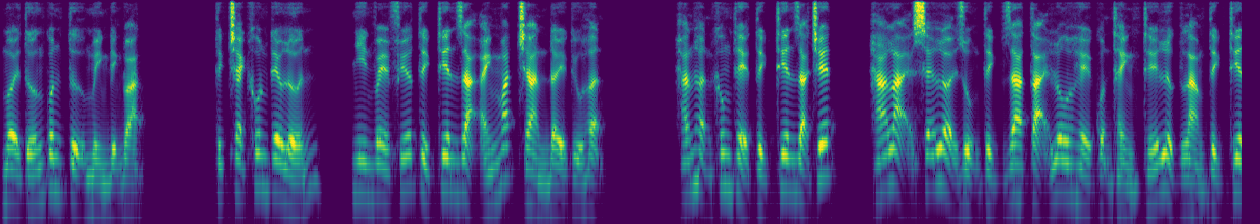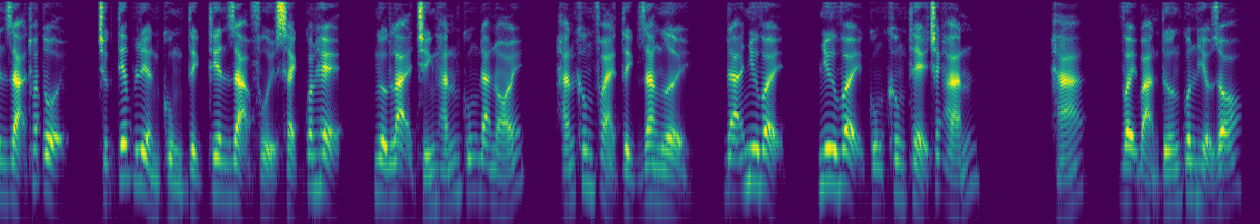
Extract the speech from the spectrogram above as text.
mời tướng quân tự mình định đoạt. Tịch trạch khôn kêu lớn, nhìn về phía tịch thiên dạ ánh mắt tràn đầy cựu hận. Hắn hận không thể tịch thiên dạ chết, há lại sẽ lợi dụng tịch ra tại lô hề quận thành thế lực làm tịch thiên dạ thoát tội, trực tiếp liền cùng tịch thiên dạ phủi sạch quan hệ, ngược lại chính hắn cũng đã nói, hắn không phải tịch ra người, đã như vậy, như vậy cũng không thể trách hắn. Há, vậy bản tướng quân hiểu rõ.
